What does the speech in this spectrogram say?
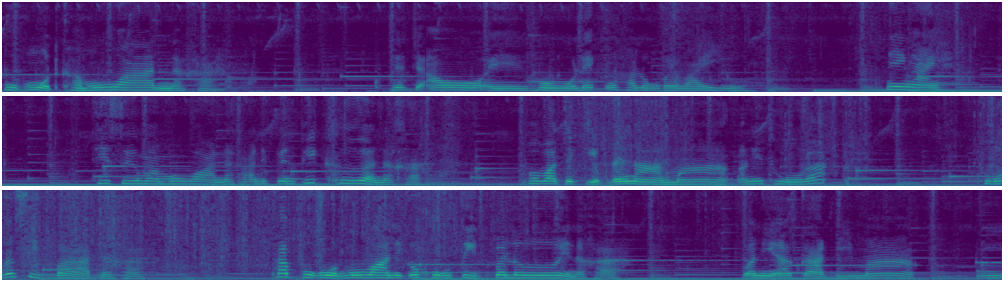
ปลูกหมดค่ะเมื่อวานนะคะ เดี๋ยวจะเอาไอ้โบเล็กนะคะ ลงไปไว้อยู่ นี่ไง ที่ซื้อมาเมื่อวานนะคะ อันนี้เป็นพริกเครือนะคะ เพราะว่าจะเก็บได้นานมาก อันนี้ถุงละถุงละสิบบาทนะคะ ถ้าปลูกหมดเมื่อวานนี้ก็คงติดไปเลยนะคะ วันนี้อากาศดีมากนี่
